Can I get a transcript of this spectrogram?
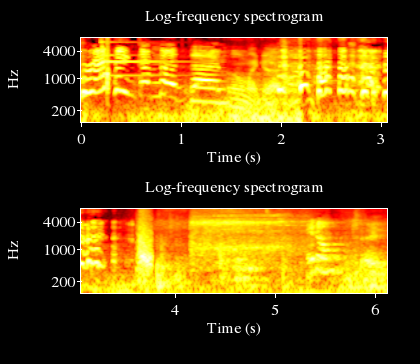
prank. I'm not done. Oh my god. Hey, Dom. hey.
